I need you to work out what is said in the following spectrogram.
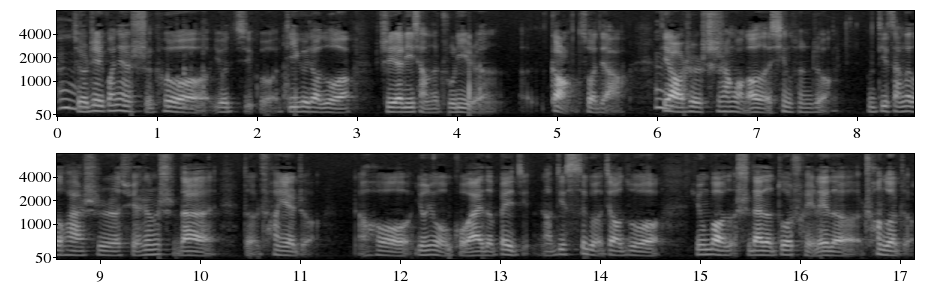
嗯，就是这些关键时刻有几个，第一个叫做职业理想的主理人，杠作家，第二是市场广告的幸存者，第三个的话是学生时代的创业者，然后拥有国外的背景，然后第四个叫做。拥抱时代的多垂类的创作者，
